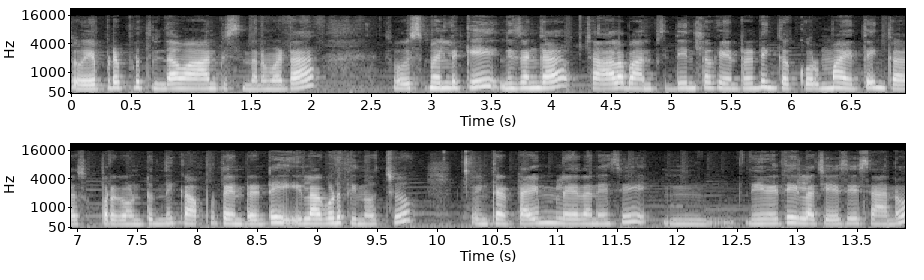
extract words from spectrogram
సో ఎప్పుడెప్పుడు తిందామా అనిపిస్తుంది అనమాట సో స్మెల్కి నిజంగా చాలా బాగా అనిపిస్తుంది దీంట్లోకి ఏంటంటే ఇంకా కుర్మా అయితే ఇంకా సూపర్గా ఉంటుంది. కాకపోతే ఏంటంటే ఇలా కూడా తినొచ్చు. సో ఇంకా టైం లేదనేసి నేనైతే ఇలా చేసేసాను.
